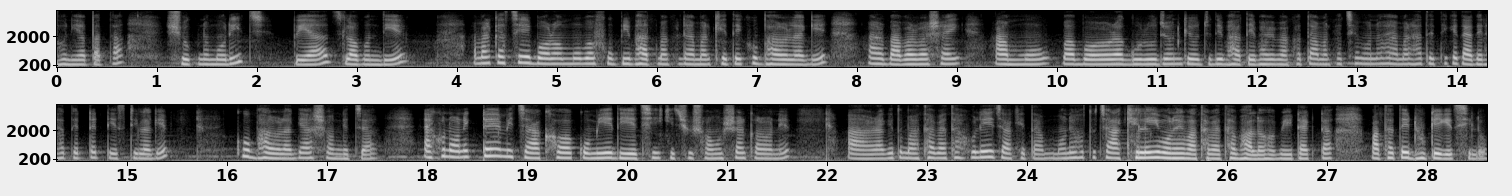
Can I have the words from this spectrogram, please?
ধনিয়া পাতা, শুকনো মরিচ, পেঁয়াজ, লবণ দিয়ে। আমার কাছে বড় আম্মু বা ফুপি ভাত মাখলে আমার খেতে খুব ভালো লাগে। আর বাবার বাসায় আম্মু বা বড়রা গুরুজন কেউ যদি ভাত এভাবে মাখাতো, আমার কাছে মনে হয় আমার হাতের থেকে তাদের হাতেরটা টেস্টি লাগে। খুব ভালো লাগে আর সঙ্গে চা। এখন অনেকটাই আমি চা খাওয়া কমিয়ে দিয়েছি কিছু সমস্যার কারণে। আর আগে তো মাথা ব্যথা হলেই চা খেতাম। মনে হতো চা খেলেই মনে হয় মাথা ব্যথা ভালো হবে। এটা একটা মাথাতে ঢুকে গেছিল।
